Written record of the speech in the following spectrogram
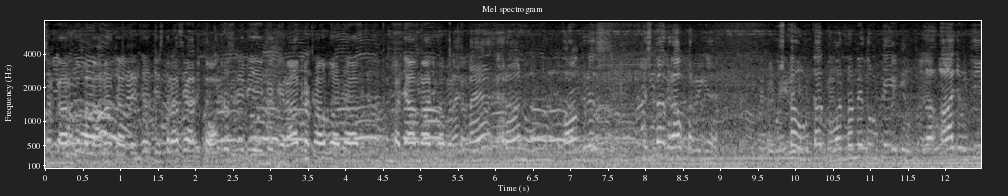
सरकार को बताना चाहते थे? जिस तरह से आज कांग्रेस ने भी एक घेराव रखा हुआ था पंजाब राजभवन मैं मैं हैरान हूँ कांग्रेस किसका घराव कर रही है? उसका उनका गवर्नर ने तो उनके आज उनकी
